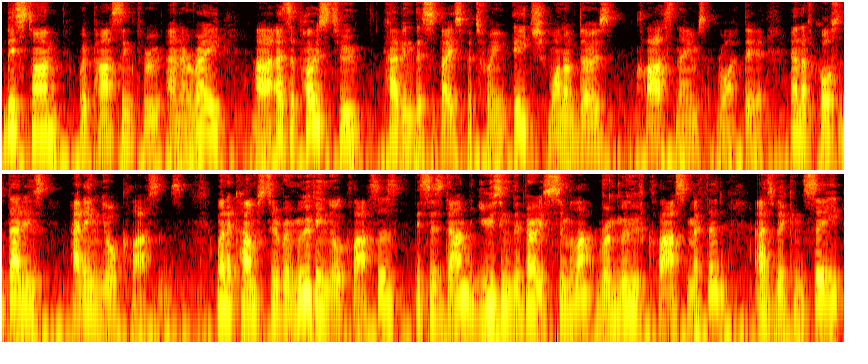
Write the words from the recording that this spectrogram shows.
This time, we're passing through an array uh, as opposed to having the space between each one of those class names right there. And of course, that is adding your classes. When it comes to removing your classes, this is done using the very similar remove class method. As we can see,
